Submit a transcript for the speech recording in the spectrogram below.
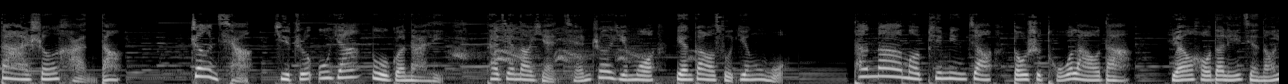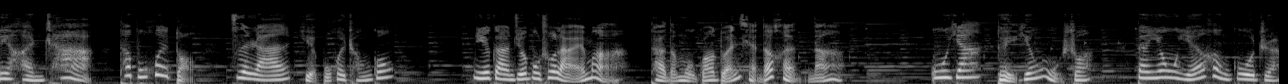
大声喊道。正巧一只乌鸦路过那里，他见到眼前这一幕，便告诉鹦鹉：“他那么拼命叫都是徒劳的。猿猴的理解能力很差，他不会懂，自然也不会成功。你感觉不出来吗？他的目光短浅的很呢。”乌鸦对鹦鹉说，但鹦鹉也很固执，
